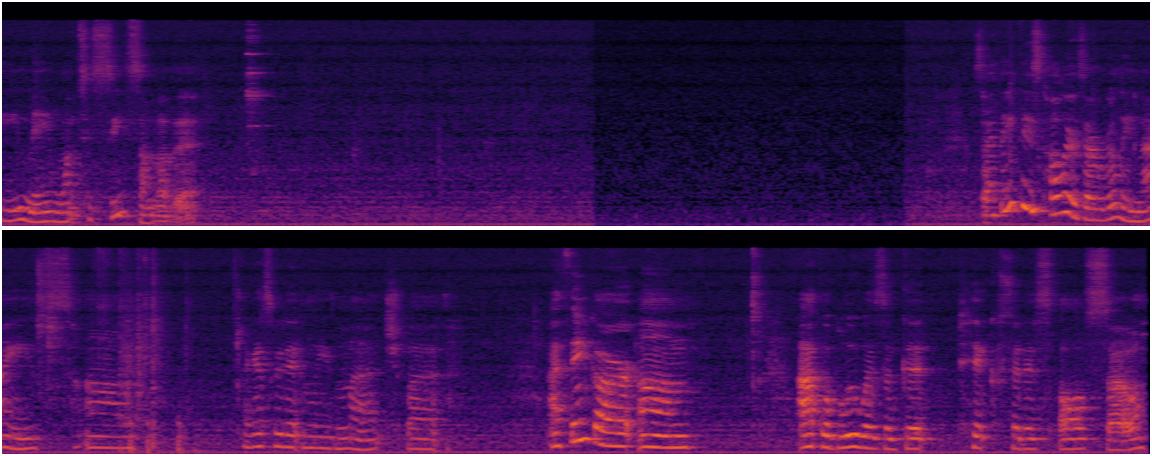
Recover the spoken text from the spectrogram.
he may want to see some of it. So I think these colors are really nice. Um, I guess we didn't leave much, but I think our um, aqua blue was a good pick for this also.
